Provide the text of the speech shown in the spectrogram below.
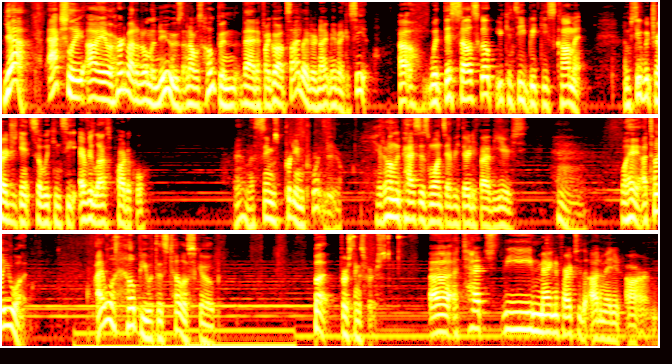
Yeah, actually, I uh, heard about it on the news, and I was hoping that if I go outside later tonight, maybe I could see it. Oh, with this telescope, you can see Binky's Comet. I'm supercharging it so we can see every last particle. Man, this seems pretty important to you. It only passes once every 35 years. Well, hey, I tell you what, I will help you with this telescope. But first things first. Uh, attach the magnifier to the automated arm.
